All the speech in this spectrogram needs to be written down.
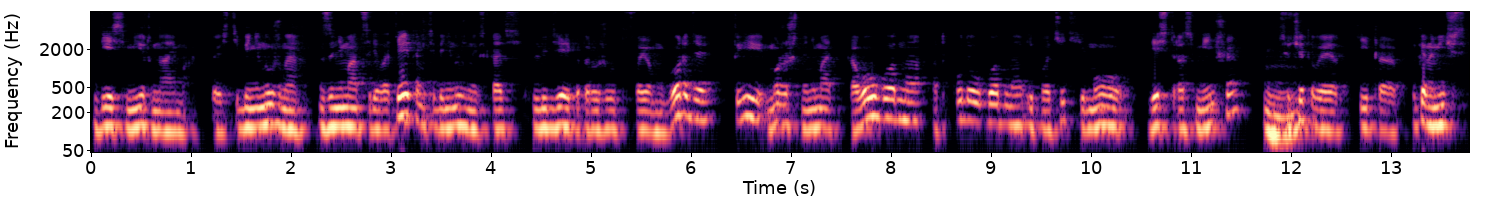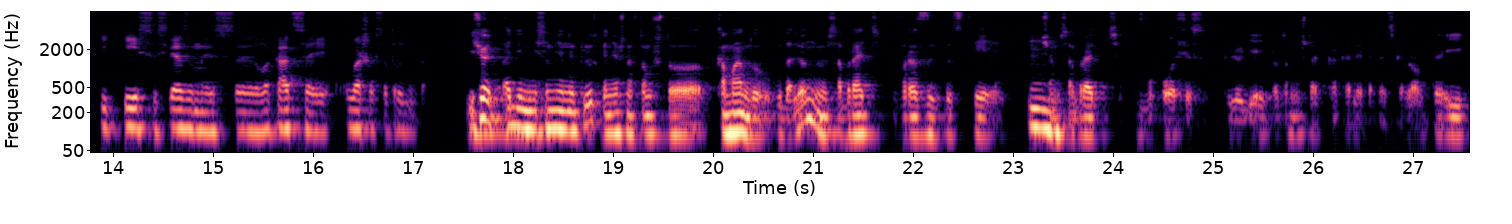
весь мир найма. То есть тебе не нужно заниматься релокейтом, тебе не нужно искать людей, которые живут в твоем городе. Ты можешь нанимать кого угодно, откуда угодно и платить ему 10 раз меньше, есть учитывая какие-то экономические кейсы, связанные с э, локацией ваших сотрудников. Еще один несомненный плюс, конечно, в том, что команду удаленную собрать в разы быстрее, Мгм. чем собрать в офис людей, потому что, как Олег опять сказал, это и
